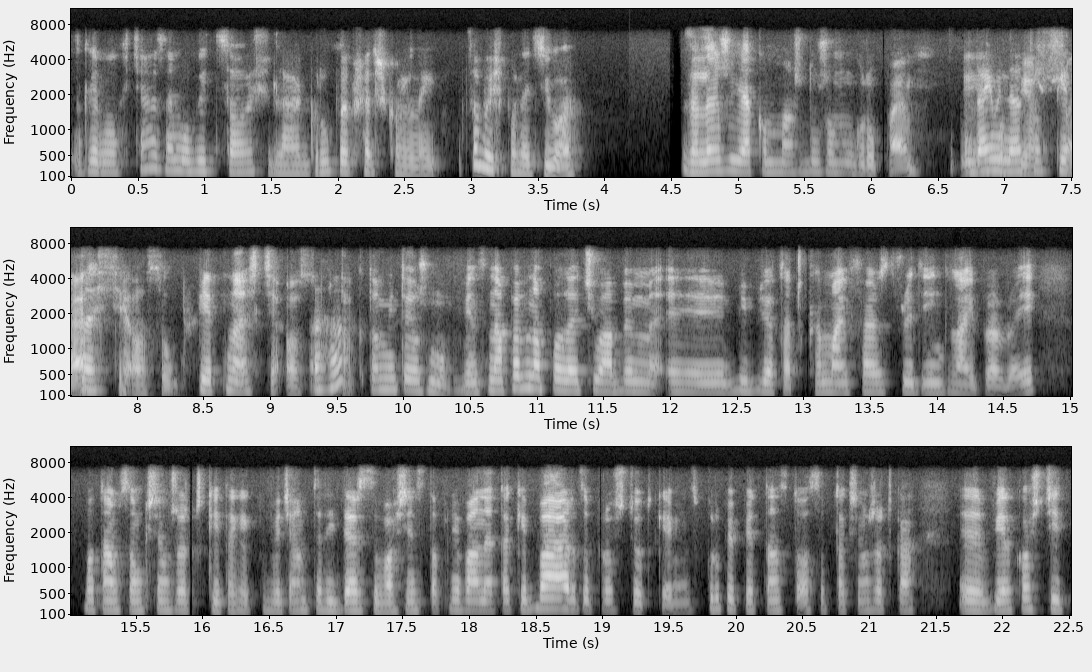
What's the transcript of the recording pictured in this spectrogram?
Gdybym chciała zamówić coś dla grupy przedszkolnej, co byś poleciła? Zależy, jaką masz dużą grupę. Dajmy na to 15 osób. 15 osób, Aha. tak, to mi to już mówi. Więc na pewno poleciłabym y, biblioteczkę My First Reading Library, bo tam są książeczki, tak jak powiedziałam, te lidersy właśnie stopniowane, takie bardzo prościutkie, więc w grupie 15 osób ta książeczka y, wielkości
